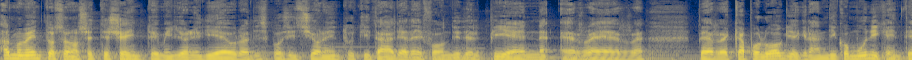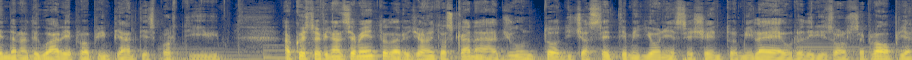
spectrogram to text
Al momento sono 700 i milioni di euro a disposizione in tutta Italia dai fondi del PNRR per capoluoghi e grandi comuni che intendano adeguare i propri impianti sportivi. A questo finanziamento la Regione Toscana ha aggiunto 17 milioni e 600 mila euro di risorse proprie,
